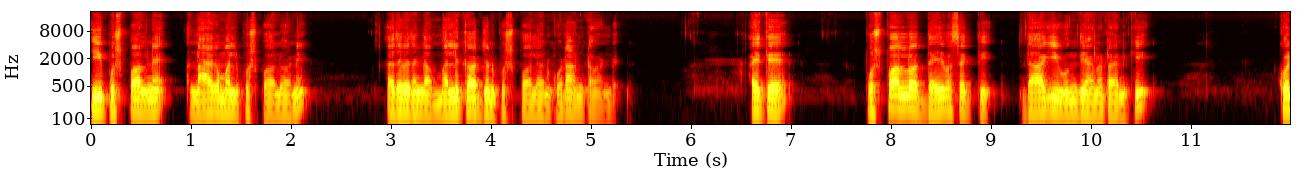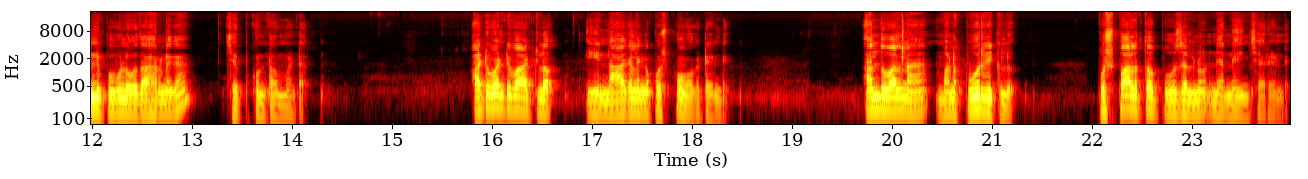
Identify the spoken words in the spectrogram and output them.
ఈ పుష్పాలనే నాగమల్లి పుష్పాలు అని, అదేవిధంగా మల్లికార్జున పుష్పాలు అని కూడా అంటామండి. అయితే పుష్పాల్లో దైవశక్తి దాగి ఉంది అనటానికి కొన్ని పువ్వులు ఉదాహరణగా చెప్పుకుంటామన్నమాట. అటువంటి వాటిలో ఈ నాగలింగ పుష్పం ఒకటండి. అందువలన మన పూర్వీకులు పుష్పాలతో పూజలను నిర్ణయించారండి.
